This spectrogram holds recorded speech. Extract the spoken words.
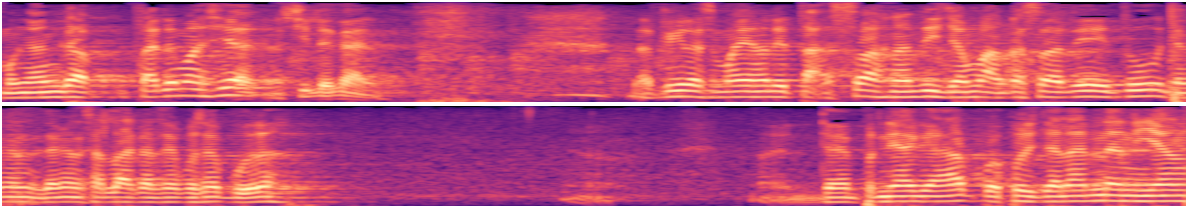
menganggap tak ada maksiat, silakan. Tapi kalau semayang dia tak sah nanti jamaah kasar dia itu jangan jangan salahkan siapa-siapa lah. Dan perniagaan apa? Perjalanan yang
